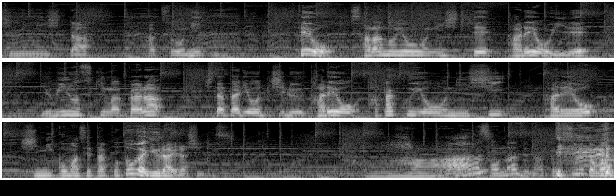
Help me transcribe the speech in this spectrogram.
刺身にしたカツオに手を皿のようにしてタレを入れ指の隙間から滴り落ちるタレを叩くようにしタレを染み込ませたことが由来らしいです。はあそんなんで納得すると思って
